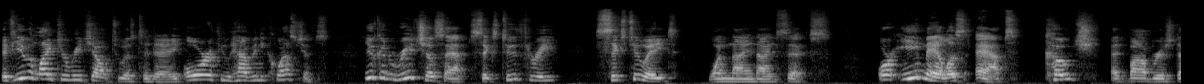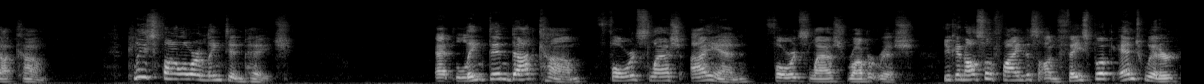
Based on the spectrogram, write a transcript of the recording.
If you would like to reach out to us today, or if you have any questions, you can reach us at 623 628 1996 or email us at coach at bobrisch.com. Please follow our LinkedIn page at linkedin.com forward slash in forward slash Robert Risch. You can also find us on Facebook and Twitter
